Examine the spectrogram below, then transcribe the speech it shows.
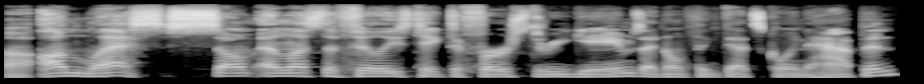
Uh, unless some, unless the Phillies take the first three games, I don't think that's going to happen.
